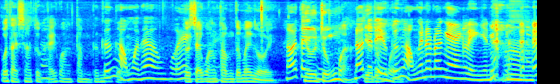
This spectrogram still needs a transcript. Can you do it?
Ủa tại sao tôi phải quan tâm tới cứng họng rồi thấy không? Bởi tôi sẽ quan tâm tới mấy người. Nói tới chưa trúng mà nói chưa tới điều cứng họng cái nó nói ngang liền vậy đó.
